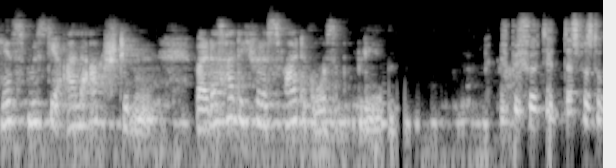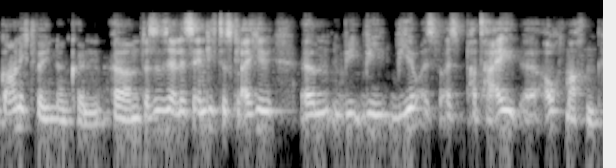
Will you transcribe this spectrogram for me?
jetzt müsst ihr alle abstimmen. Weil das hatte ich für das zweite große Problem. Ich befürchte, das wirst du gar nicht verhindern können. Ähm, das ist ja letztendlich das Gleiche, ähm, wie, wie wir als, als Partei äh, auch machen.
